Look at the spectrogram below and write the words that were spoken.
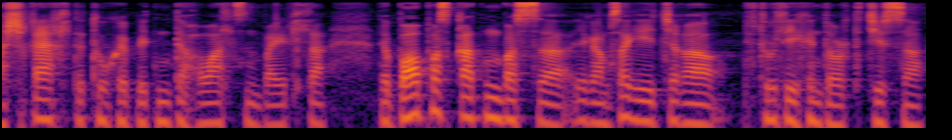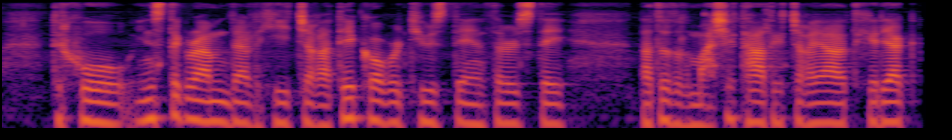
Маш гайхалтай түүхээ бидэнтэй хуваалцсан баярлалаа. Тэгээ Бопос гадна бас яг амсаг хийж байгаа нэвтрүүлгийн ихэнд ордож исэн. Тэрхүү Instagram дээр хийж байгаа Takeover Tuesday and Thursday надад бол маш их таалагдж байгаа. Яа тэгэхээр яг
